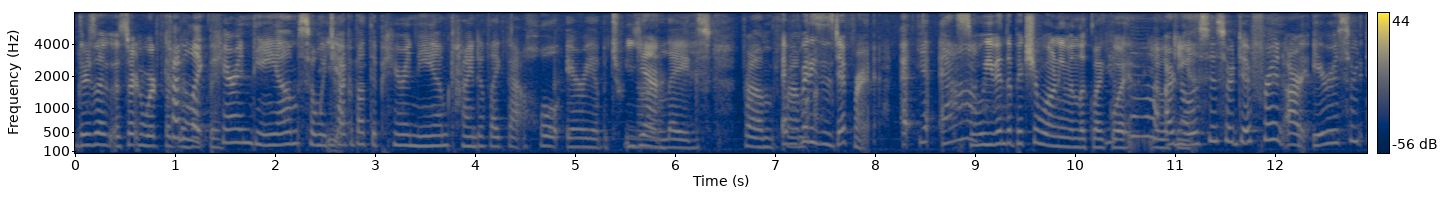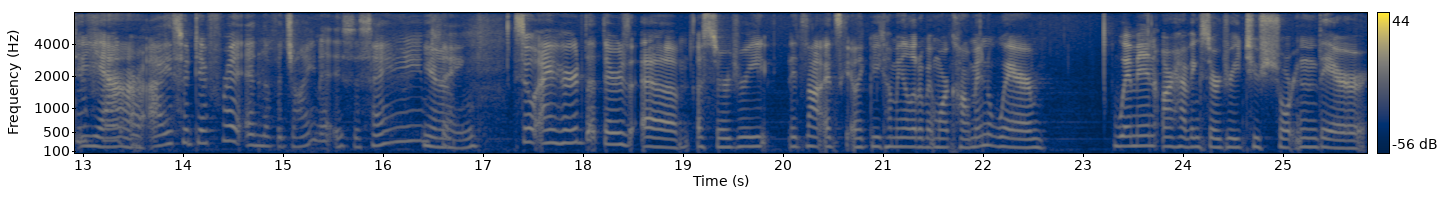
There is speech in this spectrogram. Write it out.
There's a, a certain word for kind of like thing. perineum. So when we Yeah. talk about the perineum, kind of like that whole area between Yeah. our legs from, from Everybody's is different, uh, yeah, so even the picture won't even look like what Yeah, you're our looking at. noses are different, our ears are different, Yeah. our eyes are different, and the vagina is the same thing. So I heard that there's um, a surgery. It's not. It's like becoming a little bit more common where women are having surgery to shorten their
